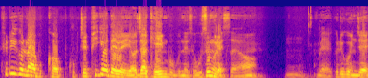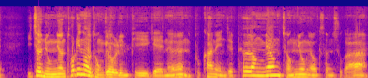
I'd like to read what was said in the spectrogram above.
트리글라브컵 국제 피겨 대회 여자 개인 부분에서 우승을 했어요. 음. 네, 그리고 이제 2006년 토리노 동계올림픽에는 북한의 이제 표영명 정용혁 선수가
